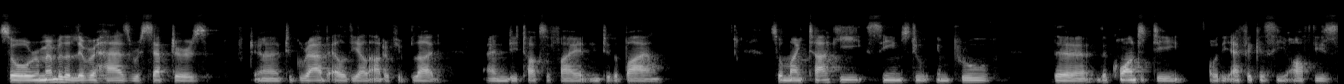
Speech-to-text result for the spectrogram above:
so remember the liver has receptors uh, to grab LDL out of your blood and detoxify it into the bile. So maitake seems to improve the, the quantity or the efficacy of these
